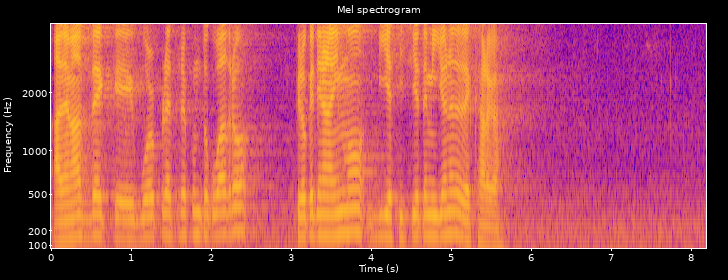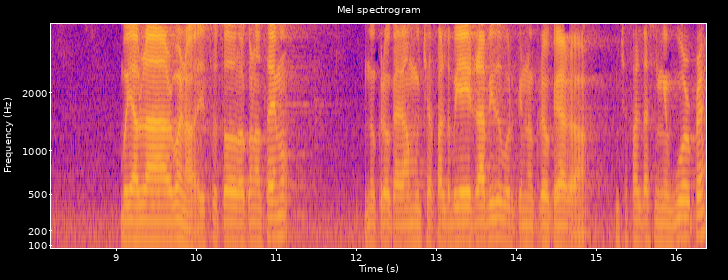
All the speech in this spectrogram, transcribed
Además de que WordPress 3.4 creo que tiene ahora mismo 17 millones de descargas. Voy a hablar, bueno, esto todo lo conocemos. No creo que haga mucha falta, voy a ir rápido porque no creo que haga mucha falta sin el WordPress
